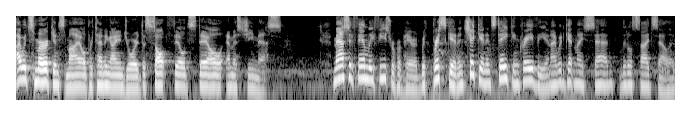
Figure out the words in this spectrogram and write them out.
I would smirk and smile, pretending I enjoyed the salt filled, stale MSG mess. Massive family feasts were prepared with brisket and chicken and steak and gravy, and I would get my sad little side salad.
